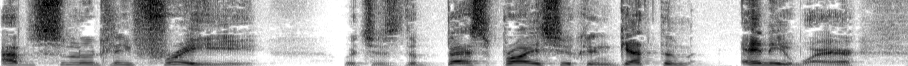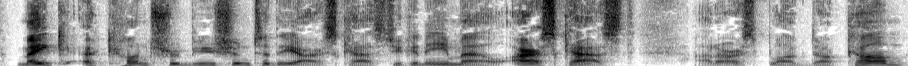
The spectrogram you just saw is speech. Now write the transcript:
absolutely free, which is the best price you can get them anywhere, make a contribution to the Arsecast. You can email arsecast at arseblog.com,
